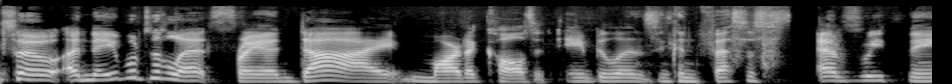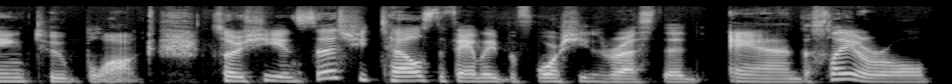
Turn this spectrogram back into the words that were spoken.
so, unable to let Fran die, Marta calls an ambulance and confesses everything to Blanc. So she insists she tells the family before she's arrested, and the Slayer rule,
